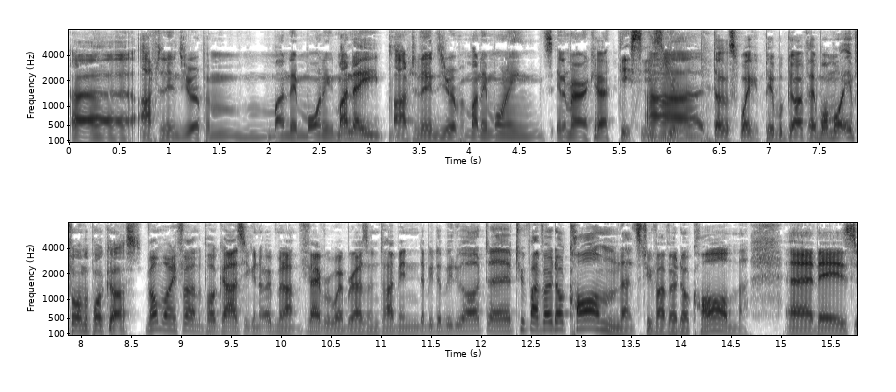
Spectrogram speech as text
uh, afternoons Europe and Monday mornings. Monday afternoons Europe and Monday mornings in America. This is uh, Douglas. Where can people go if they want more info on the podcast? If you Want more info on the podcast, you can open up your favorite web browser and type in www.250.com. That's 250.com. Uh, there's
